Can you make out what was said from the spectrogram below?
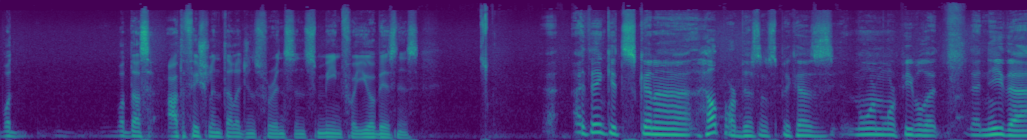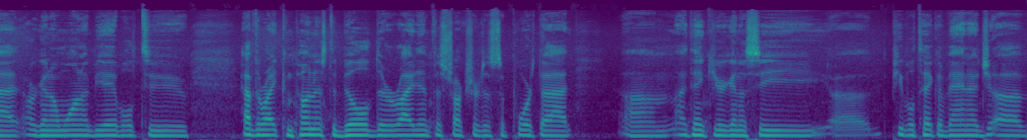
what what does artificial intelligence, for instance, mean for your business? I think it's going to help our business because more and more people that, that need that are going to want to be able to have the right components to build the right infrastructure to support that. Um, I think you're going to see uh, people take advantage of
